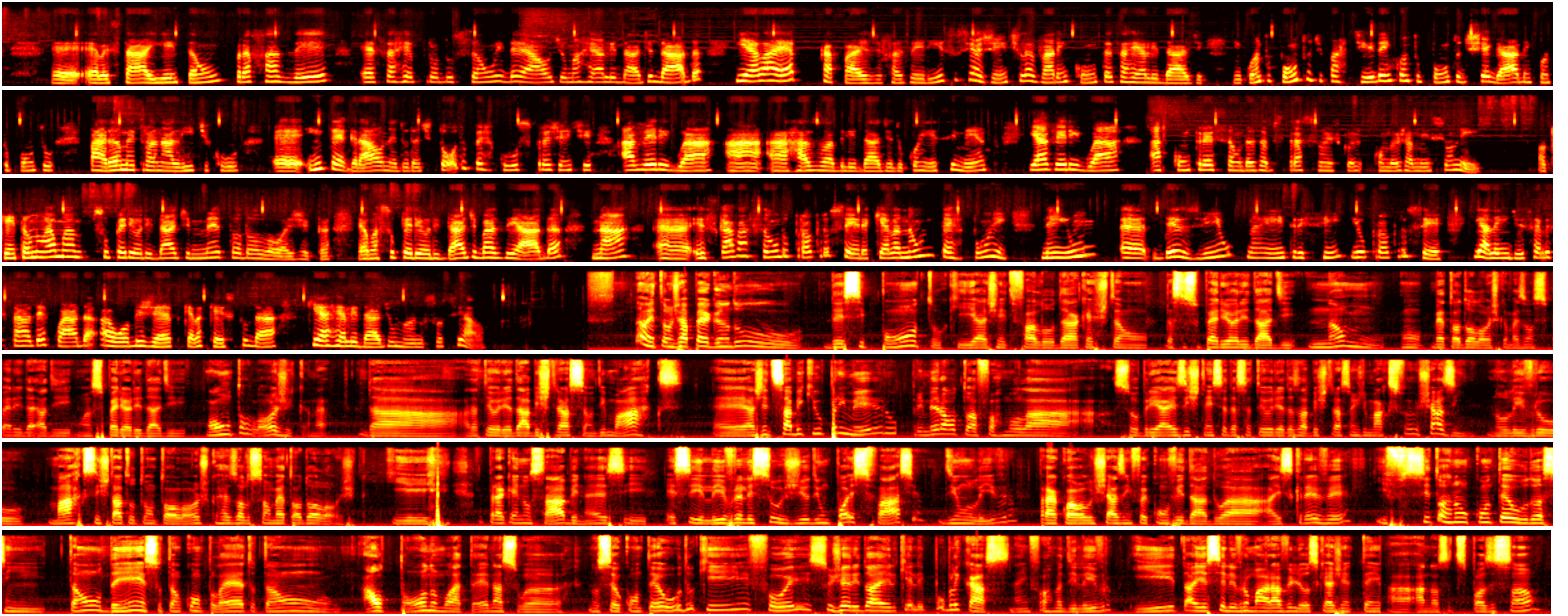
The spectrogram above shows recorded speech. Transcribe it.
É, ela está aí, então, para fazer essa reprodução ideal de uma realidade dada, e ela é capaz de fazer isso se a gente levar em conta essa realidade enquanto ponto de partida, enquanto ponto de chegada, enquanto ponto parâmetro analítico é, integral né, durante todo o percurso para a gente averiguar a, a razoabilidade do conhecimento e averiguar a concreção das abstrações, como eu já mencionei. Ok? Então não é uma superioridade metodológica, é uma superioridade baseada na uh, escavação do próprio ser, é que ela não interpõe nenhum uh, desvio né, entre si e o próprio ser. E além disso, ela está adequada ao objeto que ela quer estudar, que é a realidade humano-social. Não, então já pegando desse ponto que a gente falou da questão dessa superioridade não metodológica, mas uma superioridade, uma superioridade ontológica, né? Da, da teoria da abstração de Marx, é, a gente sabe que o primeiro, primeiro autor a formular sobre a existência dessa teoria das abstrações de Marx foi o Chazin, no livro Marx, Estatuto Ontológico, Resolução Metodológica que para quem não sabe, né, esse, esse livro ele surgiu de um pós-fácil de um livro para qual o Chazin foi convidado a, a escrever e se tornou um conteúdo assim tão denso, tão completo, tão autônomo até na sua no seu conteúdo que foi sugerido a ele que ele publicasse né, em forma de livro. E tá aí esse livro maravilhoso que a gente tem à, à nossa disposição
